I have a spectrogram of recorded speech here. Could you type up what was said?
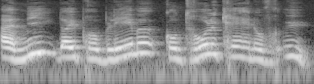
en niet dat je problemen controle krijgen over u.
